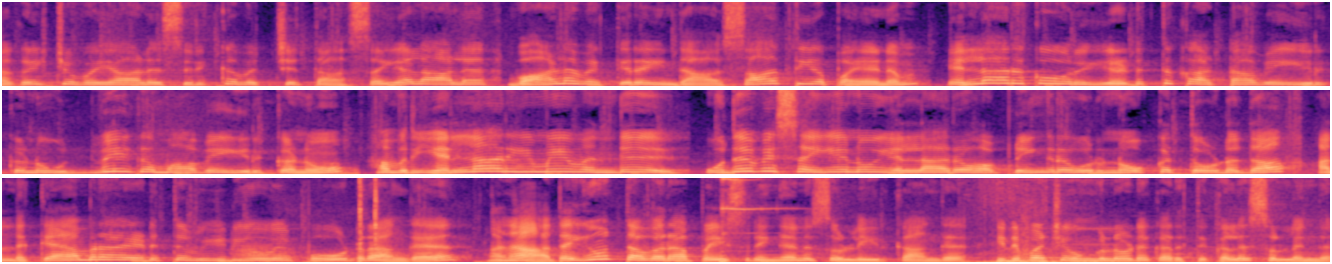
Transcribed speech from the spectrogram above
நகைச்சுவையால சிரிக்க வச்சு தான் செயலால வாழ வைக்கிற இந்த அசாத்திய பயணம் எல்லாருக்கும் ஒரு எடுத்துக்காட்டாவே இருக்கணும் உத்வேகமாவே இருக்கணும். இருக்கணும் அவர் எல்லாரையுமே வந்து உதவி செய்யணும் எல்லாரும் அப்படிங்கிற ஒரு நோக்கத்தோட தான் அந்த கேமரா எடுத்து வீடியோவே போடுறாங்க. ஆனா அதையும் தவறா பேசுறீங்கன்னு சொல்லியிருக்காங்க. இது பற்றி உங்களோட கருத்துக்களை சொல்லுங்க.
